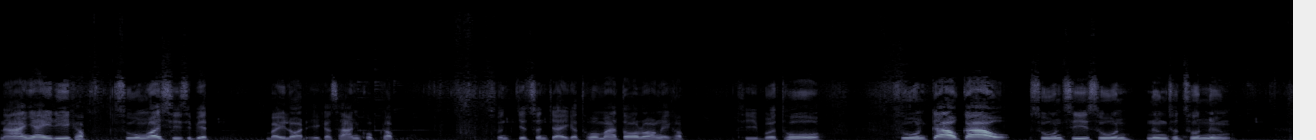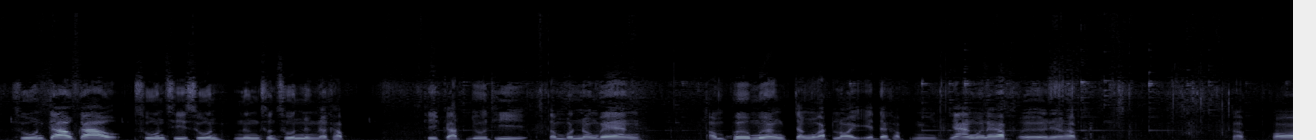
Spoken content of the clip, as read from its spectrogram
หนาใหญ่ดีครับ สูงร้อยสี่สิบเอ็ดใบหลอดเอกสารครบครับ สนจิตสนใจกับโทรมาต่อร้องเลยครับ ที่เบอร์โทร 0 9 9 0 4 0 1 0 0 1 0 9 9 0 4 0 1 0 0 1 นะครับ ที่กัดอยู่ที่ตำบลหนองแวงอำเภอเมืองจังหวัดร้อยเอ็ดนะครับนี่ย่างมืองนะครับ เออเนี่ยครับ ครับพ่อ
